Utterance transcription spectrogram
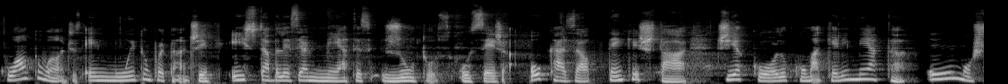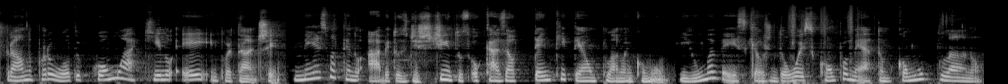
quanto antes é muito importante estabelecer metas juntos, ou seja, o casal tem que estar de acordo com aquele meta um mostrando para o outro como aquilo é importante. Mesmo tendo hábitos distintos, o casal tem que ter um plano em comum. E uma vez que os dois comprometam como plano,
